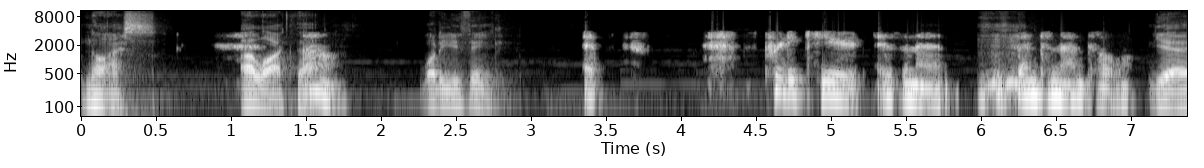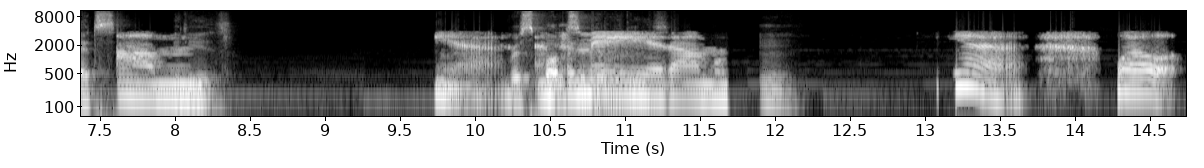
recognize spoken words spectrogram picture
Nice. I like that. Oh, What do you think? it's pretty cute, isn't it? Sentimental. Yeah, it's Um, it is. Yeah. And for me, Responsibilities. it um, Mm. yeah. Well,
